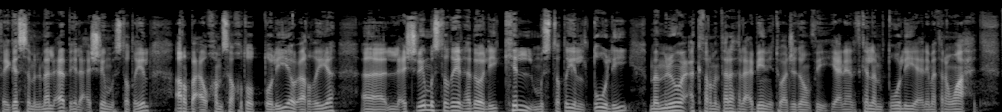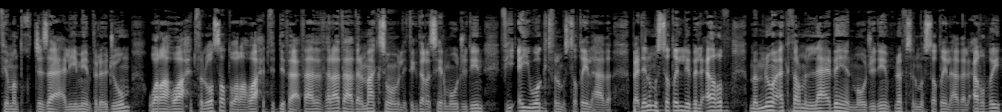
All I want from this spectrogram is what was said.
فيقسم الملعب إلى 20 مستطيل أربعة أو خمسة خطوط طولية وعرضية. آه، ال 20 مستطيل هذولي كل مستطيل طولي ممنوع أكثر من ثلاثة لاعبين يتواجدون فيه، يعني أنا أتكلم طولي يعني مثلا واحد في منطقة جزاء على اليمين في الهجوم، وراه واحد في الوسط، وراه واحد في الدفاع، فهذا ثلاثة هذا الماكسيموم اللي تقدر يصير موجودين في أي وقت في المستطيل هذا، بعدين المستطيل اللي بالعرض ممنوع أكثر من لاعبين موجودين في نفس المستطيل هذا العرضي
